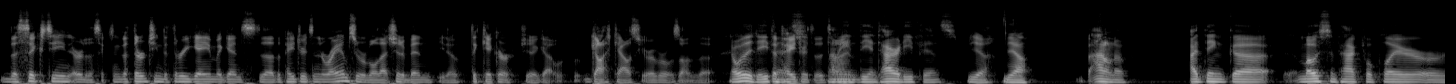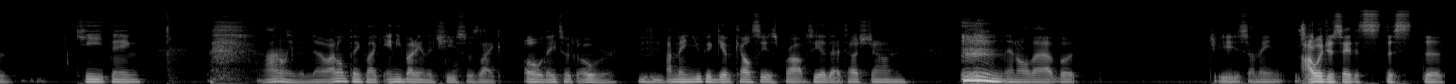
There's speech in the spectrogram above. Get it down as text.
the 16 or the 16, the 13 to three game against uh, the Patriots in the Rams Super Bowl that should have been, you know, the kicker should have got Gostkowski or whoever was on the or the defense. Patriots at the time I mean, the entire defense. yeah. yeah. I don't know. I think uh, most impactful player or key thing. I don't even know. I don't think like anybody in the Chiefs was like, oh, they took over. Mhm. I mean, you could give Kelce his props. He had that touchdown and, and all that, but geez, I mean, I would just say this this the,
